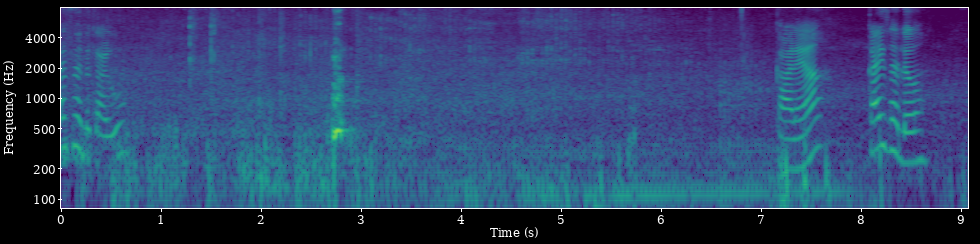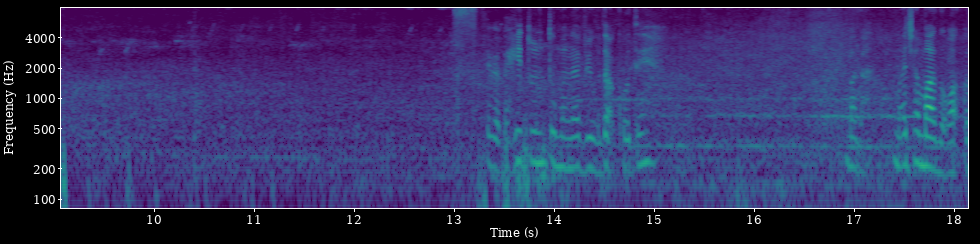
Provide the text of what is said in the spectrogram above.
काय झालं काळू? काळ्या काय झालं? हे बघा इथून तुम्हाला व्ह्यू दाखवते. बघा माझ्या माग माग.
